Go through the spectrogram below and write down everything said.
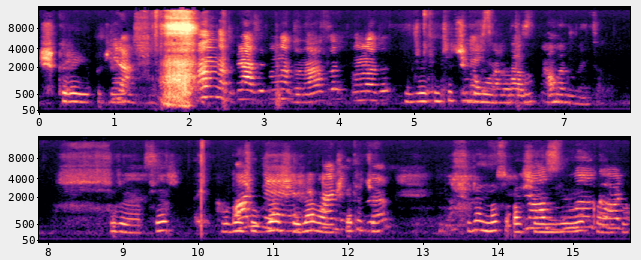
Şıkıra yapacağım. Anladı. Prensesin adı Nazlı. Onun adı. Buraya kimse çıkamaz zaten. Şuraya yapacağız. Burada çok güzel şeyler varmış. Gerçekten. Şuraya nasıl aşağı iniyor yok Nazlı galiba.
